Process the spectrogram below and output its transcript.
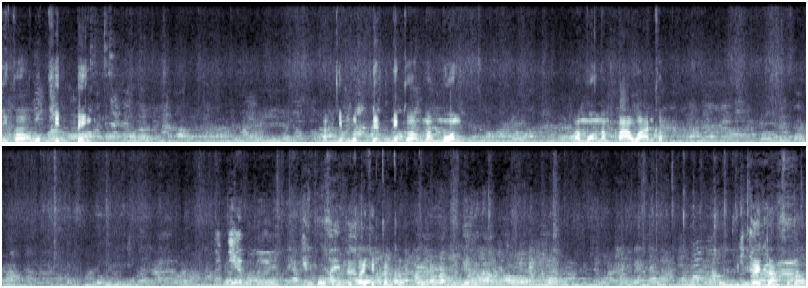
นี่ก็ลูกชิ้นปิ้งน้ำจิ้มรสเด็ดนี่ก็มะม่วง มะม่วงน้ำปลาหวานครับนี่ก็ขนมไทยๆเช่นกันครับ คนหยิบได้ตามสบาย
